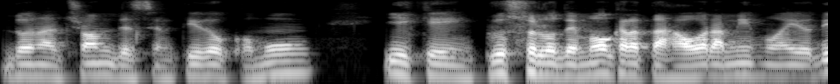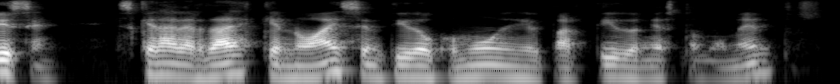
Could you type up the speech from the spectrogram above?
Donald Trump del sentido común y que incluso los demócratas ahora mismo ellos dicen, es que la verdad es que no hay sentido común en el partido en estos momentos.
